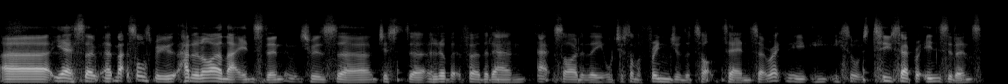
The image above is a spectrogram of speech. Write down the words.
Uh, yeah, so uh, Matt Salisbury had an eye on that incident, which was uh, just uh, a little bit further down outside of the, or just on the fringe of the top 10. So he, he saw it was two separate incidents.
